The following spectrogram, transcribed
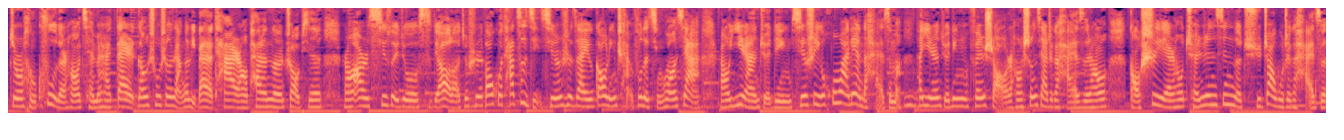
就是很酷的。然后前面还带着刚出生两个礼拜的他，然后拍了那张照片，然后二十七岁就死掉了。就是包括他自己，其实是在一个高龄产妇的情况下，然后依然决定，其实是一个婚外恋的。孩子嘛，他依然决定分手，然后生下这个孩子，然后搞事业，然后全身心的去照顾这个孩子，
